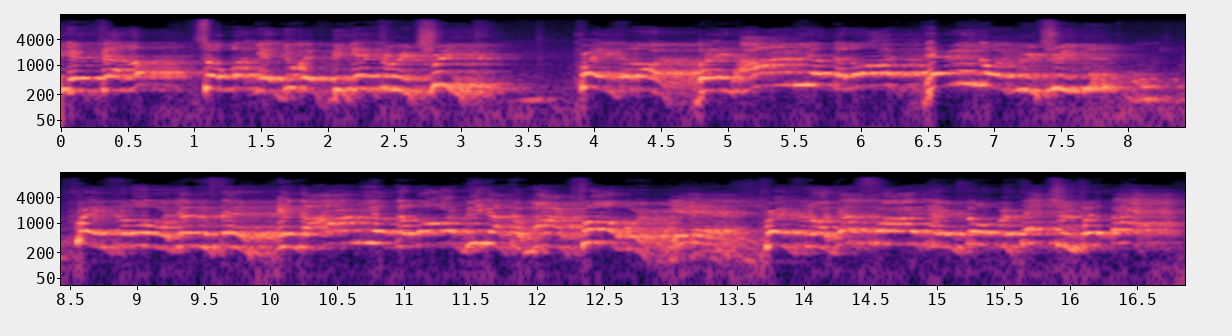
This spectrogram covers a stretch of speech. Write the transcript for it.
defeat this fella. So what they do is begin to retreat. Praise the Lord. But in the army of the Lord, there ain't no retreating. Praise the Lord. You understand? In the army of the Lord, we got to march forward. Yes. Praise the Lord. That's why there is no protection for the back.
